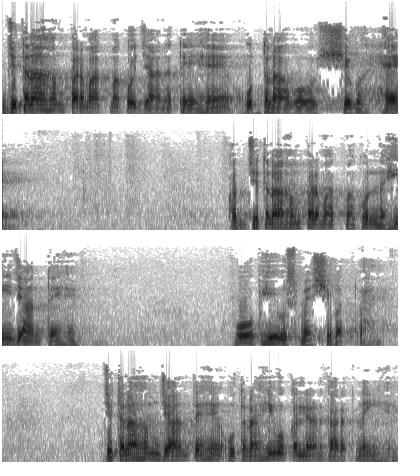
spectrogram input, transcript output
जितना हम परमात्मा को जानते हैं, उतना वो शिव है। और जितना हम परमात्मा को नहीं जानते हैं, वो भी उसमें शिवत्व है। जितना हम जानते हैं, उतना ही वो कल्याणकारक नहीं है।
